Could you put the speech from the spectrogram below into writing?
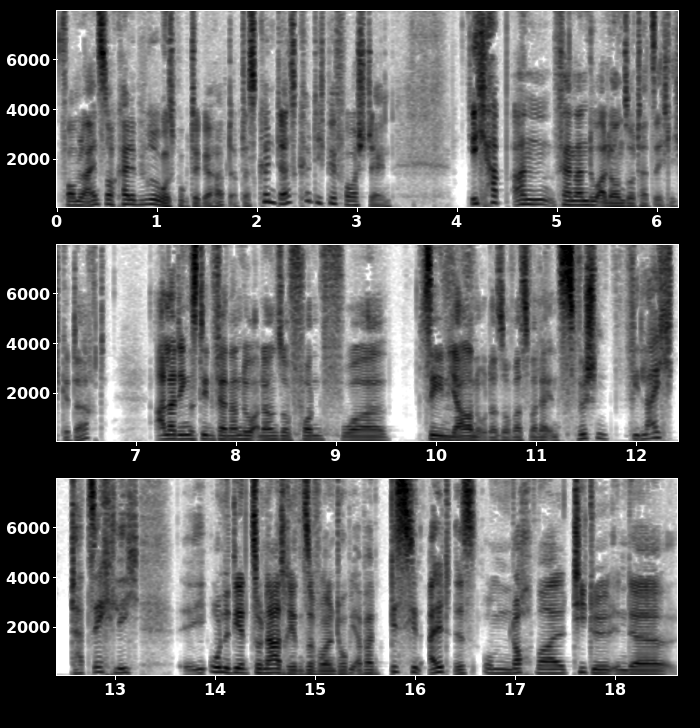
Formel 1 noch keine Berührungspunkte gehabt, aber das könnte, das könnte ich mir vorstellen. Ich habe an Fernando Alonso tatsächlich gedacht. Allerdings den Fernando Alonso von vor zehn Jahren oder sowas, weil er inzwischen vielleicht tatsächlich, äh, ohne dir zu nahe treten zu wollen, Tobi, aber ein bisschen alt ist, um nochmal Titel in der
